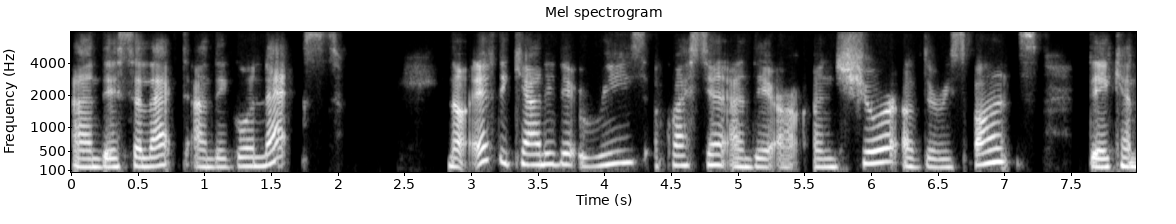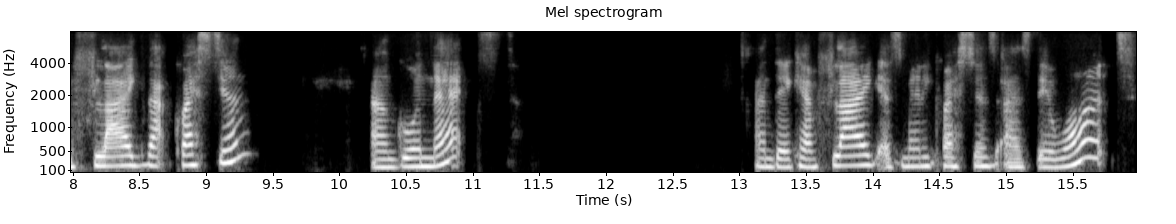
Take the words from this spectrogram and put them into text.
And they select and they go next. Now, if the candidate reads a question and they are unsure of the response, they can flag that question and go next and they can flag as many questions as they want.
